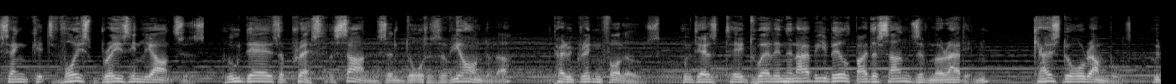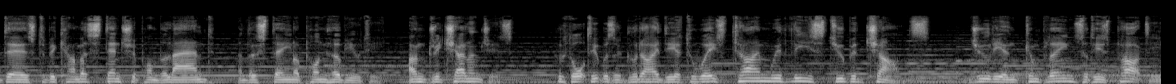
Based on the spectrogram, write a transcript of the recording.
Senkit's voice brazenly answers, Who dares oppress the sons and daughters of Yondalla? Peregrine follows, who dares to dwell in an abbey built by the sons of Muradin? Kazdor rumbles, who dares to become a stench upon the land, and a stain upon her beauty? Undri challenges, who thought it was a good idea to waste time with these stupid chants. Julian complains at his party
